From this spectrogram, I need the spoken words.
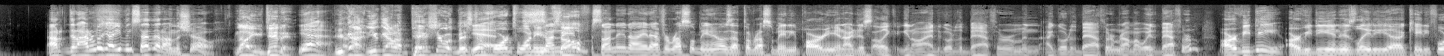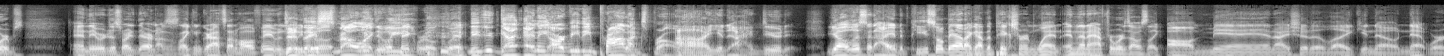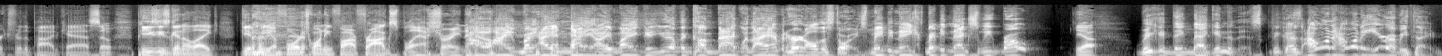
I don't, I don't think I even said that on the show. no, you didn't. Yeah. you got you got a picture with Mr. Yeah, 420 Sunday, himself. Sunday night after WrestleMania, I was at the WrestleMania party, and I just like you know I had to go to the bathroom, and I go to the bathroom, and on my way to the bathroom, RVD, RVD, and his lady uh, Katie Forbes, and they were just right there, and I was just like, "Congrats on Hall of Fame!" And Did they a- smell we like do weed? a real quick. Did you get any RVD products, bro? Ah, you, ah, dude. Yo, listen, I had to pee so bad, I got the picture and went. And then afterwards, I was like, oh, man, I should have, like, you know, networked for the podcast. So Peasy's going to, like, give me a 420 fo- frog splash right Oh, now. I, might- I might, I might, because you haven't come back with. I haven't heard all the stories. Maybe next, maybe next week, bro. yeah. We could dig back into this because I want, I want to hear everything.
